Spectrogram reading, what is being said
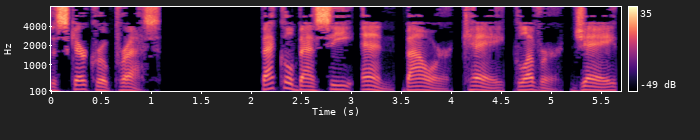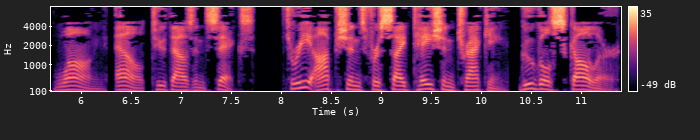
The Scarecrow Press. Bakkalbasi, N., Bauer, K., Glover, J., Wong, L. 2006. Three Options for Citation Tracking, Google Scholar,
